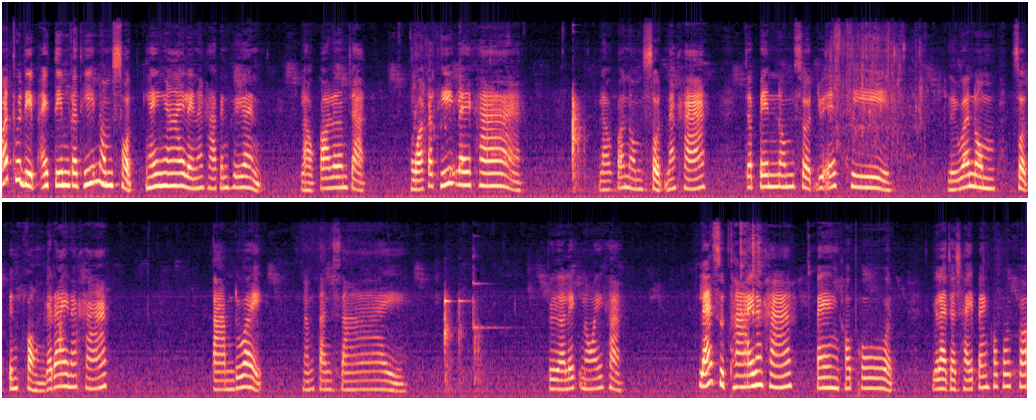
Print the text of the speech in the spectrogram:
วัตถุดิบไอติมกะทินมสดง่าย ๆ เลยนะคะ เพื่อนๆเราก็เริ่มจากหัวกะทิเลยค่ะ แล้วก็นมสดนะคะ จะเป็นนมสด UST หรือว่านมสดเป็นกล่องก็ได้นะคะ ตามด้วยน้ำตาลทราย เกลือเล็กน้อยค่ะ และสุดท้ายนะคะ แป้งข้าวโพด เวลาจะใช้แป้งข้าวโพดก็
